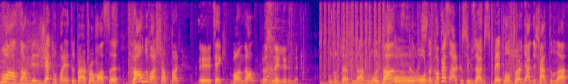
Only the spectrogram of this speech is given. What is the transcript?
muazzam bir jet operator performansı. Round'u başlattılar. E, tek Vandal Ras'ın ellerinde. Uzun tarafından Moj'dan Oo. orada kafes arkası güzel bir spray kontrol geldi Phantom'la.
